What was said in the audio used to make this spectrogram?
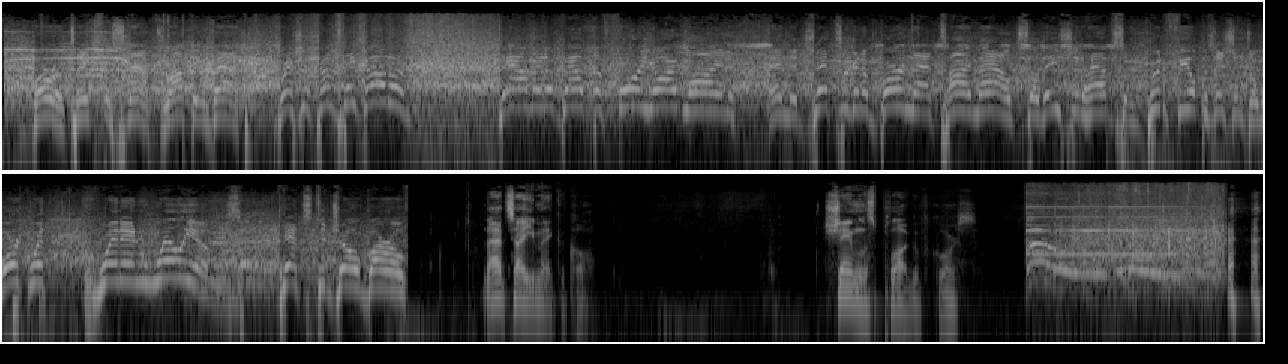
Burrow takes the snap, dropping back. Pressure comes, they got him! Down at about the four yard line, and the Jets are going to burn that timeout, so they should have some good field position to work with. Quinnen Williams gets to Joe Burrow. That's how you make a call. Shameless plug, of course. it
